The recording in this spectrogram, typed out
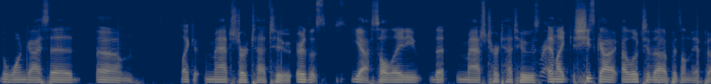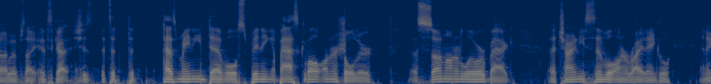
the one guy said, um, like matched her tattoo, or this yeah, saw a lady that matched her tattoos, Right. and like she's got. I looked it up. It's on the FBI website. It's got she's it's a the Tasmanian devil spinning a basketball on her shoulder, a sun on her lower back, a Chinese symbol on her right ankle, and a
